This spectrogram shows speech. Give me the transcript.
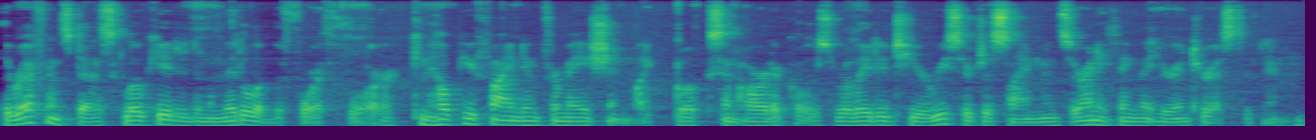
The reference desk, located in the middle of the fourth floor, can help you find information like books and articles related to your research assignments or anything that you're interested in.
